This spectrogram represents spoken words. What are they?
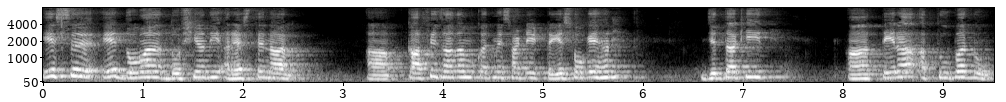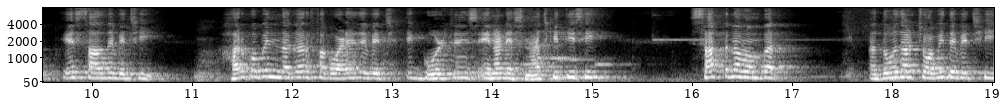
ਇਸ ਇਹ ਦੋਵਾਂ ਦੋਸ਼ੀਆਂ ਦੀ ਅਰੈਸਟ ਦੇ ਨਾਲ ਕਾਫੀ ਜ਼ਿਆਦਾ ਮੁਕਦਮੇ ਸਾਡੇ ਟ੍ਰੇਸ ਹੋ ਗਏ ਹਨ ਜਿੱਦਾਂ ਕਿ ਅ, 13 ਅਕਤੂਬਰ ਨੂੰ ਇਸ ਸਾਲ ਦੇ ਵਿੱਚ ਹੀ ਹਰਗੋਬਿੰਦ ਨਗਰ ਫਗਵਾੜੇ ਦੇ ਵਿੱਚ ਇੱਕ 골ਡ ਚੇਨਸ ਇਹਨਾਂ ਨੇ ਸਨੈਚ ਕੀਤੀ ਸੀ। 7 ਨਵੰਬਰ ਤਾਂ 2024 ਦੇ ਵਿੱਚ ਹੀ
